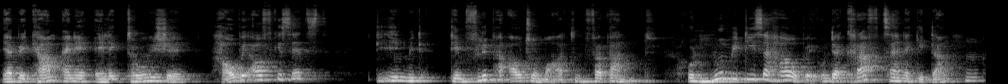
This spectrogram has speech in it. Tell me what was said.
Er bekam eine elektronische Haube aufgesetzt, die ihn mit dem Flipperautomaten verband. Und nur mit dieser Haube und der Kraft seiner Gedanken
